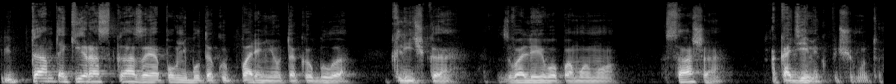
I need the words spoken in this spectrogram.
И там такие рассказы. Я помню, был такой парень, у него такая была кличка. Звали его, по-моему, Саша. Академик почему-то.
